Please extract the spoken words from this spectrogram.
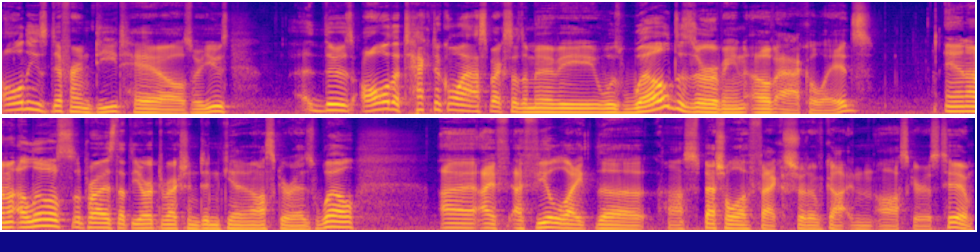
all these different details were used. There's all the technical aspects of the movie was well deserving of accolades. And I'm a little surprised that the art direction didn't get an Oscar as well. I, I, feel like the uh, special effects should have gotten Oscars too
